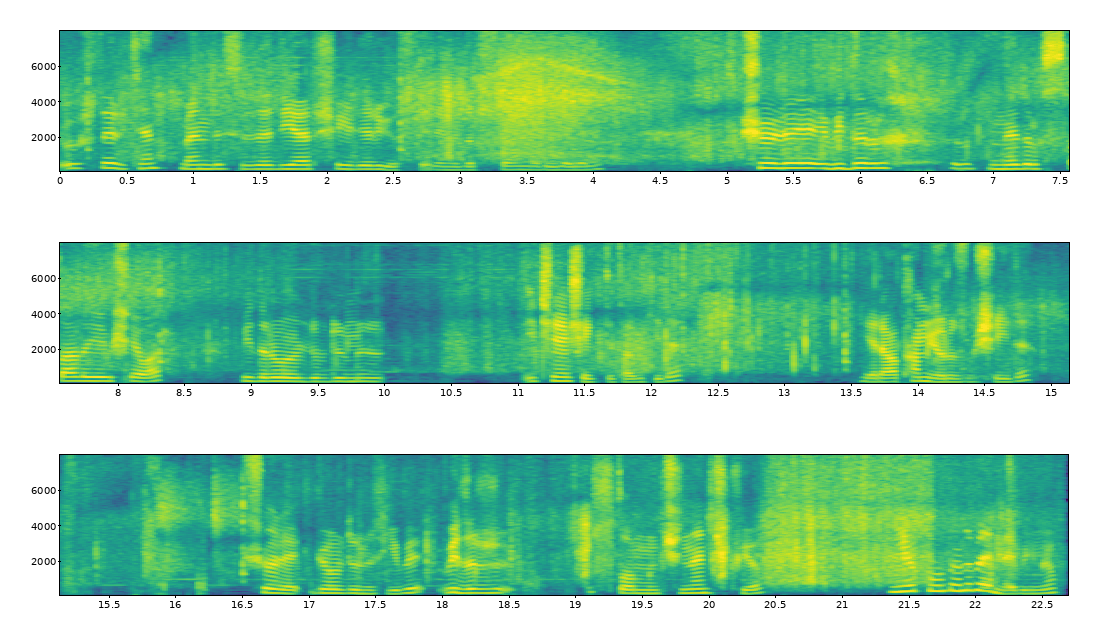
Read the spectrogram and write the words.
gösterirken ben de size diğer şeyleri göstereyim Wither Storm'larıyla gelen. Şöyle Wither Nether Star diye bir şey var. Wither'ı öldürdüğümüz içine çekti tabii ki de. Yere atamıyoruz bir şeyde. Şöyle gördüğünüz gibi Wither Storm'un içinden çıkıyor. Ne yapıldığını ben de bilmiyorum.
